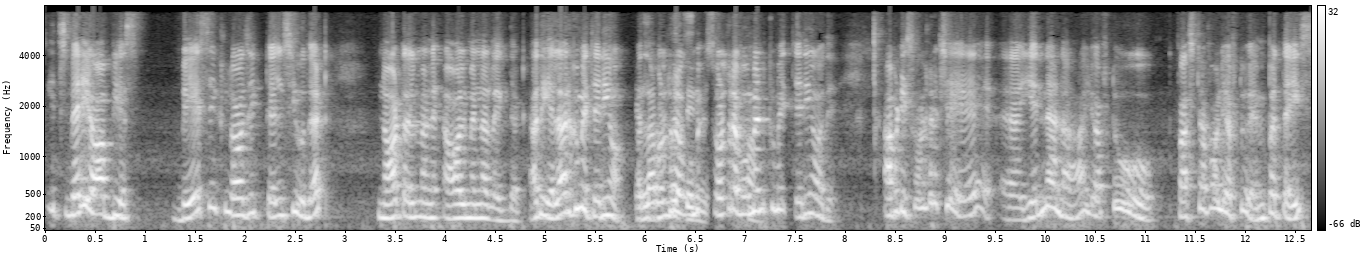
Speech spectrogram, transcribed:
it's very obvious basic logic tells you that not all men all men are like that அது எல்லாருக்குமே தெரியும். சொல்ற சொல்ற உமனுக்குமே தெரியும் அது. அப்படி சொல்றச்சு என்னன்னா you have to first of all you have to empathise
